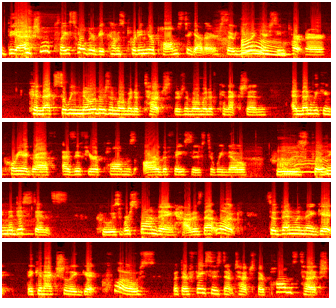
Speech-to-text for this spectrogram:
The actual placeholder becomes putting your palms together. So you and your Oh. scene partner connect. So we know there's a moment of touch, there's a moment of connection, and then we can choreograph as if your palms are the faces. So we know who's oh. closing the Oh. distance, who's responding, how does that look. So then when they get, they can actually get close, but their faces don't touch, their palms touch.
